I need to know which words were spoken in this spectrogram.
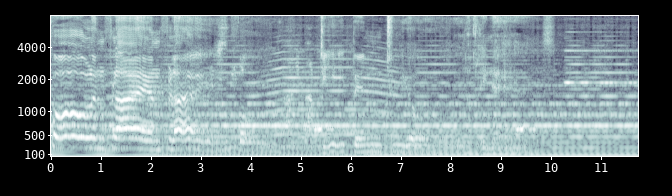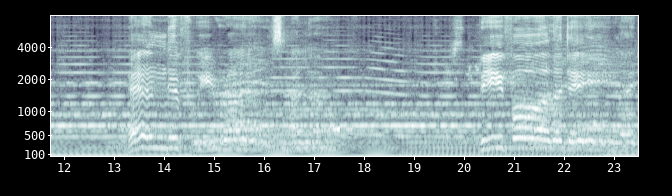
fall and fly and fly before the daylight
